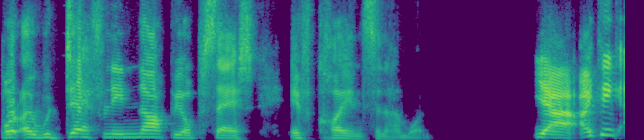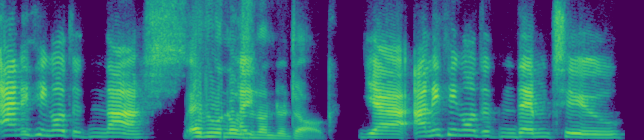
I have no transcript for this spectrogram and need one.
but I would definitely not be upset if Kai and Sanam won. Yeah, I think anything other than that, Everyone loves I- an underdog. yeah, anything other than them two.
